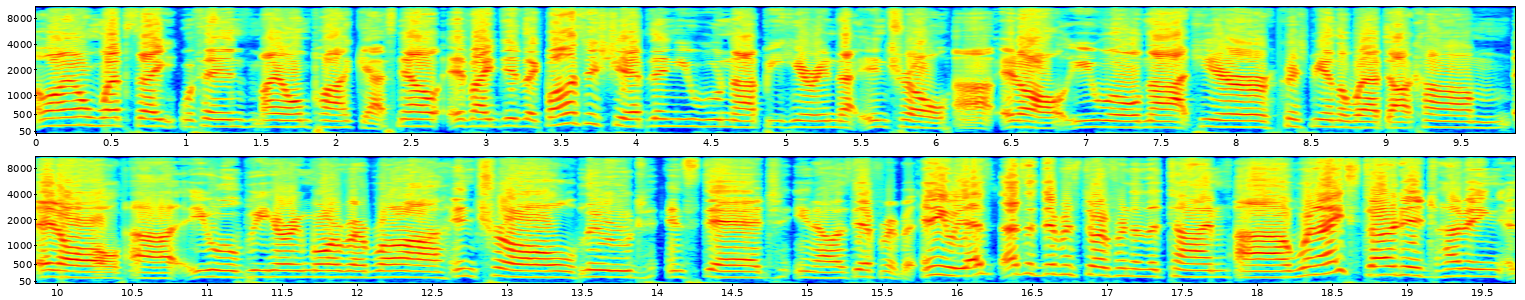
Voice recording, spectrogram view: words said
my own website within my own podcast. Now, if I did the sponsorship, then you will not be hearing that intro uh, at all. You will not hear crispyontheweb.com at all. Uh, you will be hearing more of a raw intro, lewd instead. You know, it's different. But anyway, that's, that's a different story for another time. Uh, when I started having a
